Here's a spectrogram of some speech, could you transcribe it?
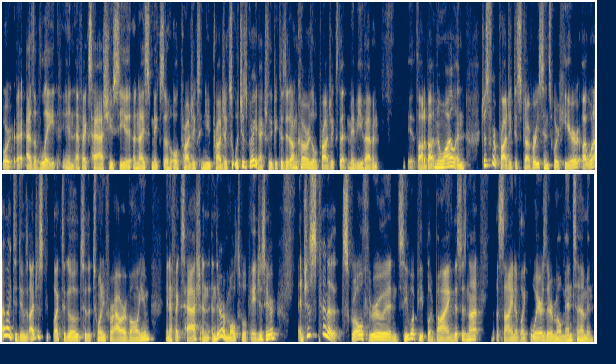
or uh, as of late in FX Hash, you see a, a nice mix of old projects and new projects, which is great actually because it uncovers old projects that maybe you haven't thought about in a while. And just for project discovery, since we're here, uh, what I like to do is I just like to go to the 24 hour volume in FX hash, and, and there are multiple pages here, and just kind of scroll through it and see what people are buying. This is not a sign of like where's their momentum and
